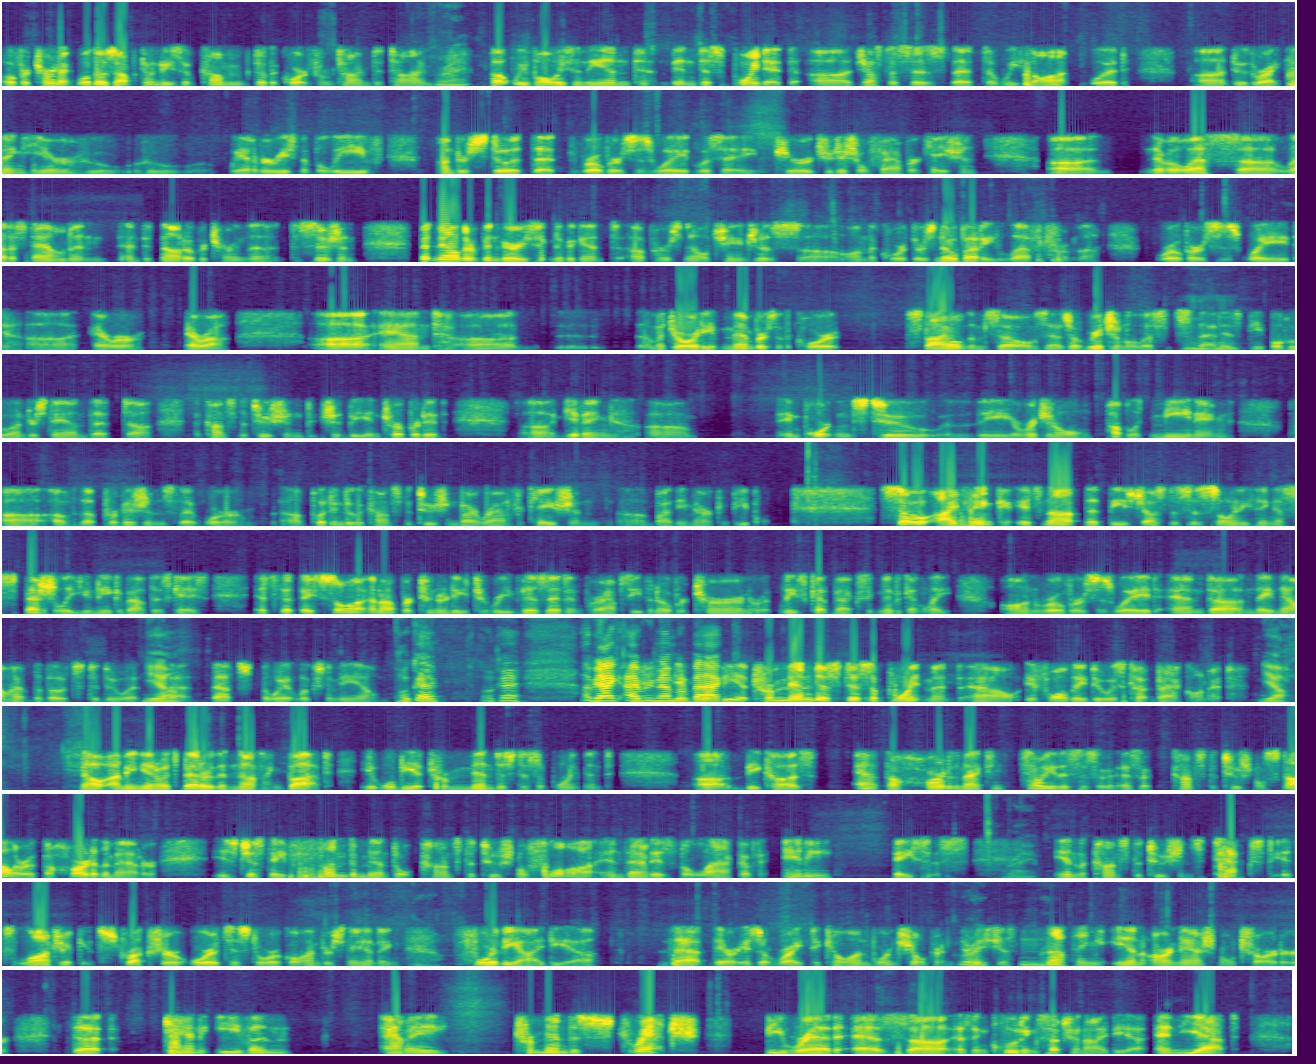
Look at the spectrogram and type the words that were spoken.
overturn it. Well, those opportunities have come to the court from time to time, right. but we've always, in the end, been disappointed. Uh, justices that uh, we thought would uh, do the right thing here, who who we had every reason to believe understood that Roe versus Wade was a pure judicial fabrication, uh, nevertheless uh, let us down and, and did not overturn the decision. But now there have been very significant uh, personnel changes uh, on the court. There's nobody left from the Roe versus Wade uh, era, era. Uh, and uh, a majority of members of the court style themselves as originalists. Mm-hmm. That is, people who understand that uh, the Constitution should be interpreted, uh, giving uh, importance to the original public meaning uh, of the provisions that were uh, put into the Constitution by ratification uh, by the American people. So I think it's not that these justices saw anything especially unique about this case. It's that they saw an opportunity to revisit and perhaps even overturn, or at least cut back significantly on Roe versus Wade, and uh, they now have the votes to do it. Yeah, that, that's the way it looks to me, Al. Okay. Okay. I mean, I, I remember it back. It will be a tremendous disappointment, Al, if all they do is cut back on it. Yeah. Now, I mean, you know, it's better than nothing, but it will be a tremendous disappointment uh, because at the heart of the matter, I can tell you this as a, as a constitutional scholar, at the heart of the matter is just a fundamental constitutional flaw, and that is the lack of any basis right. in the Constitution's text, its logic, its structure, or its historical understanding yeah. for the idea that there is a right to kill unborn children. Right. There is just nothing in our national charter that can even, at a tremendous stretch, be read as uh, as including such an idea. And yet,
